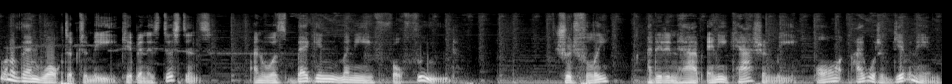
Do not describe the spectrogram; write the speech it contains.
One of them walked up to me, keeping his distance, and was begging money for food. Truthfully, I didn't have any cash on me, or I would have given him.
